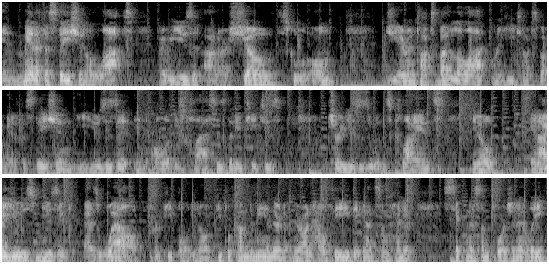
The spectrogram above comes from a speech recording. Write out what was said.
and manifestation a lot, right? We use it on our show, the School of Om. Jaron talks about it a lot when he talks about manifestation. He uses it in all of his classes that he teaches. I'm sure he uses it with his clients you know, and I use music as well for people. You know, if people come to me and they're they're unhealthy, they got some kind of sickness, unfortunately,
